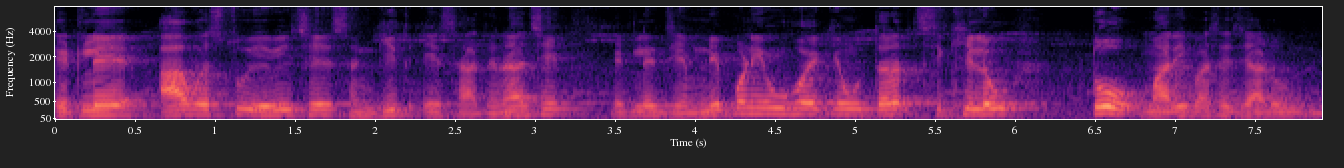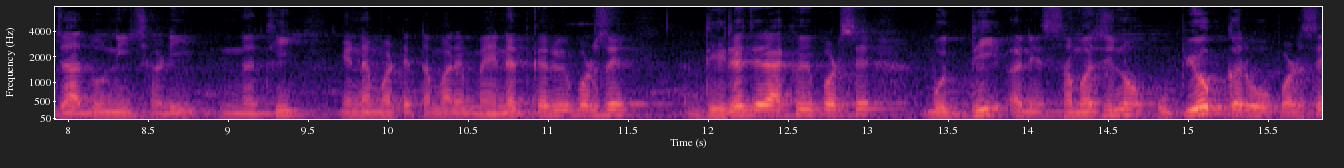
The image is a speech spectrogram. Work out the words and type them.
એટલે આ વસ્તુ એવી છે, સંગીત એ સાધના છે. એટલે જેમને પણ એવું હોય કે હું તરત શીખી લઉં, તો મારી પાસે જાડુ, જાદુની છડી નથી. એના માટે તમારે મહેનત કરવી પડશે, ધીરજ રાખવી પડશે, બુદ્ધિ અને સમજનો ઉપયોગ કરવો પડશે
